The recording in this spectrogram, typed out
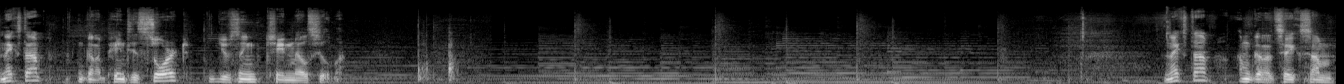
Next up, I'm gonna paint his sword using chainmail silver. Next up, I'm gonna take some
